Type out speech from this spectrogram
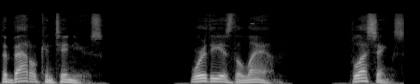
The battle continues. Worthy is the Lamb. Blessings.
